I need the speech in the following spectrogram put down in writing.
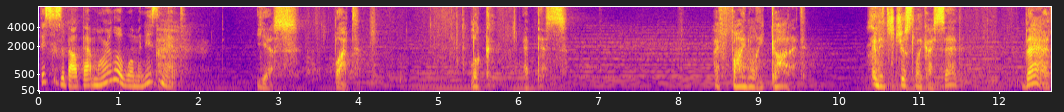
this is about that Marlowe woman, isn't it? Yes, but look at this. I finally got it. And it's just like I said. That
